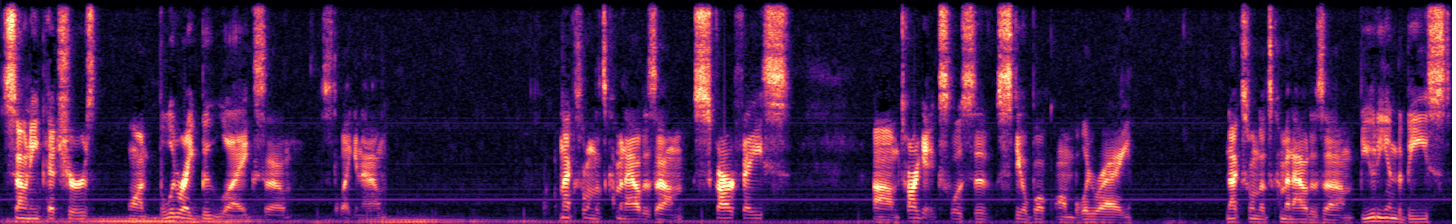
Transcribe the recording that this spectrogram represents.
Sony Pictures on Blu-ray bootleg, so just to let you know. Next one that's coming out is um Scarface um, Target exclusive Steelbook on Blu-ray. Next one that's coming out is um, Beauty and the Beast,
